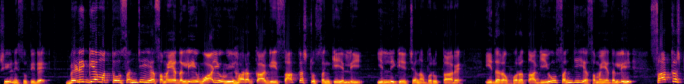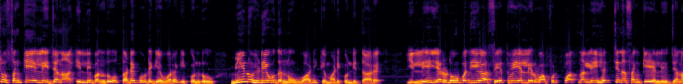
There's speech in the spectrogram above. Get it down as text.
ಕ್ಷೀಣಿಸುತ್ತಿದೆ. ಬೆಳಿಗ್ಗೆ ಮತ್ತು ಸಂಜೆಯ ಸಮಯದಲ್ಲಿ ವಾಯು ವಿಹಾರಕ್ಕಾಗಿ ಸಾಕಷ್ಟು ಸಂಖ್ಯೆಯಲ್ಲಿ ಇಲ್ಲಿಗೆ ಜನ ಬರುತ್ತಾರೆ. ಇದರ ಹೊರತಾಗಿಯೂ ಸಂಜೆಯ ಸಮಯದಲ್ಲಿ ಸಾಕಷ್ಟು ಸಂಖ್ಯೆಯಲ್ಲಿ ಜನ ಇಲ್ಲಿ ಬಂದು ತಡೆಗೋಡೆಗೆ ಒರಗಿಕೊಂಡು ಮೀನು ಹಿಡಿಯುವುದನ್ನು ವಾಡಿಕೆ ಮಾಡಿಕೊಂಡಿದ್ದಾರೆ. ಇಲ್ಲಿ ಎರಡೂ ಬದಿಯ ಸೇತುವೆಯಲ್ಲಿರುವ ಫುಟ್ಪಾತ್ನಲ್ಲಿ ಹೆಚ್ಚಿನ ಸಂಖ್ಯೆಯಲ್ಲಿ ಜನ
